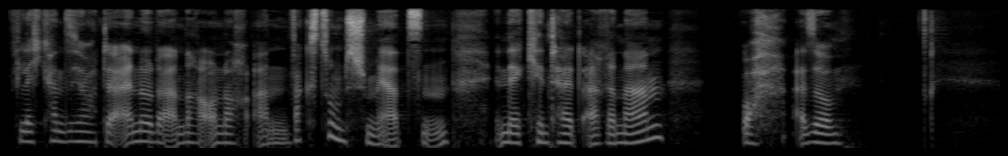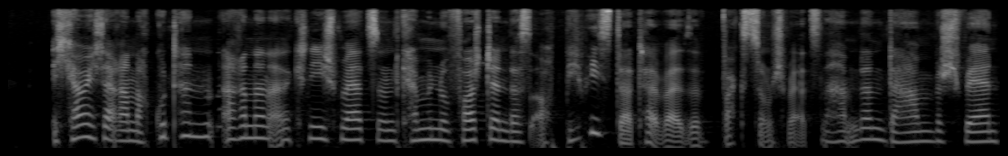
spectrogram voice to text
Vielleicht kann sich auch der eine oder andere auch noch an Wachstumsschmerzen in der Kindheit erinnern. Boah, also ich kann mich daran noch gut erinnern an Knieschmerzen und kann mir nur vorstellen, dass auch Babys da teilweise Wachstumsschmerzen haben, dann Darmbeschwerden,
